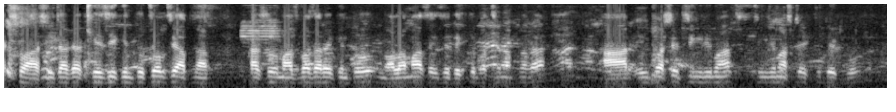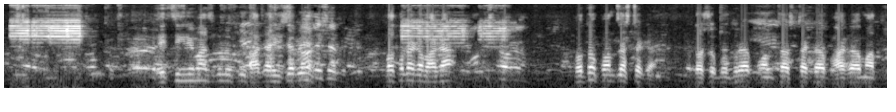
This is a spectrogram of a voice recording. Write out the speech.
একশো আশি টাকা কেজি কিন্তু চলছে আপনার খারসুর মাছ বাজারে কিন্তু নলা মাছ, এই যে দেখতে পাচ্ছেন আপনারা। আর এই পাশে চিংড়ি মাছ, চিংড়ি মাছটা একটু দেখব। এই চিংড়ি মাছগুলো কি ভাগা হিসাবে? কত টাকা ভাগা কত? পঞ্চাশ টাকা। দর্শক বন্ধুরা পঞ্চাশ টাকা ভাগা মাত্র।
